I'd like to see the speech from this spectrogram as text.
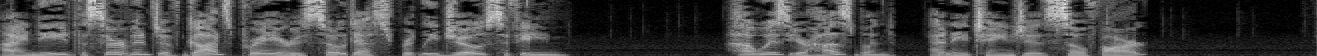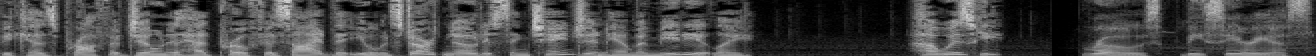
I need the servant of God's prayers so desperately Josephine. How is your husband, any changes so far? Because Prophet Jonah had prophesied that you would start noticing change in him immediately. How is he? Rose, be serious.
